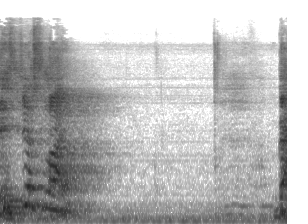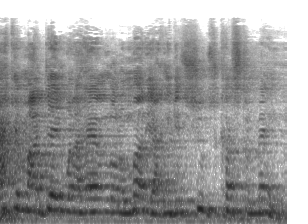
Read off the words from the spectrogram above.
It's just like back in my day when I had a little money, I could get suits custom made.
